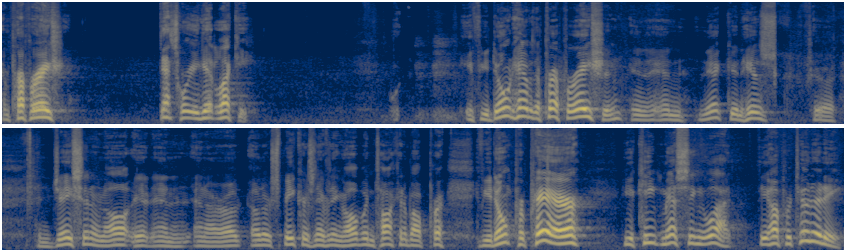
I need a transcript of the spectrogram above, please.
and preparation. That's where you get lucky. If you don't have the preparation, and, and Nick and his uh, and Jason and all and, and our other speakers and everything all been talking about pre- if you don't prepare, you keep missing what? The opportunity.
